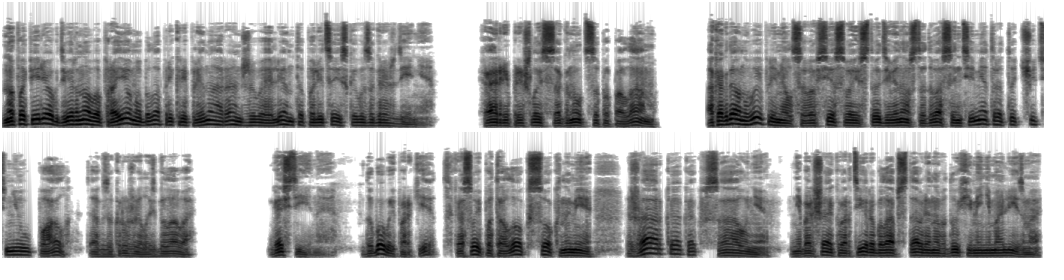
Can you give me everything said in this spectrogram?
но поперек дверного проема была прикреплена оранжевая лента полицейского заграждения. Харри пришлось согнуться пополам, а когда он выпрямился во все свои 192 сантиметра, то чуть не упал, так закружилась голова. Гостиная. Дубовый паркет, косой потолок с окнами. Жарко, как в сауне. Небольшая квартира была обставлена в духе минимализма,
